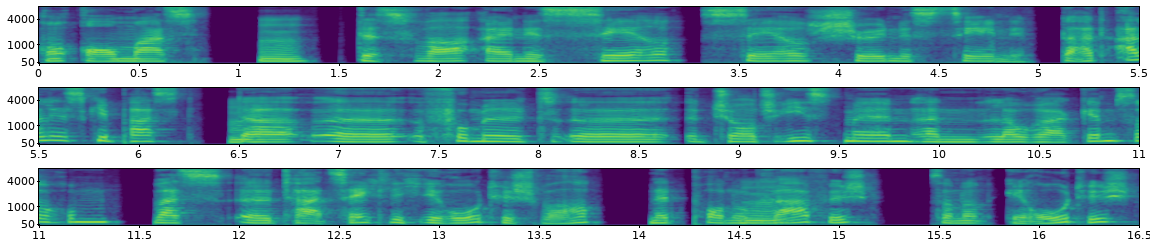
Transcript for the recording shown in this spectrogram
en masse. Mhm. Das war eine sehr, sehr schöne Szene. Da hat alles gepasst. Mhm. Da äh, fummelt äh, George Eastman an Laura Gemser rum, was äh, tatsächlich erotisch war. Nicht pornografisch, mhm. sondern erotisch.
